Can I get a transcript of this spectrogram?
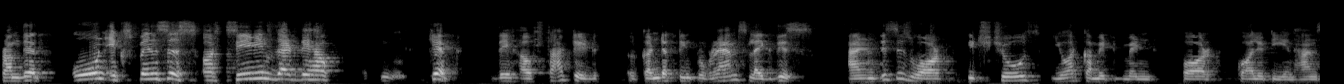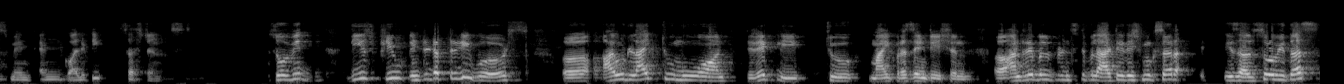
from their own expenses or savings that they have kept, they have started conducting programs like this. And this is what it shows your commitment for quality enhancement and quality sustenance. So with these few introductory words, uh, I would like to move on directly to my presentation. Uh, Honorable Principal R.T. Deshmukh sir is also with us.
